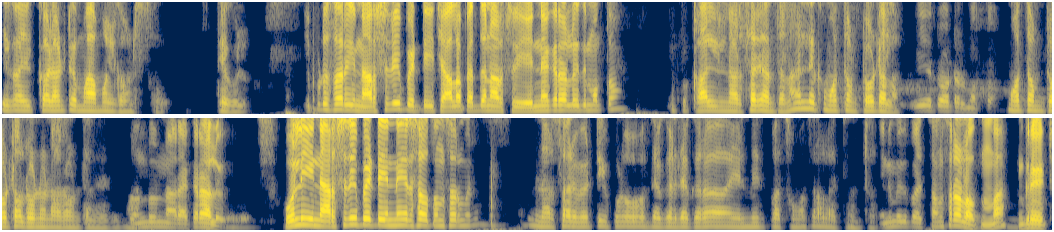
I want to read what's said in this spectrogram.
ఇక ఇక్కడ అంటే మామూలుగా వస్తుంది తెగులు ఇప్పుడు సార్ ఈ నర్సరీ పెట్టి చాలా పెద్ద నర్సరీ ఎన్ని ఎకరాలు ఇది మొత్తం? ఇప్పుడు ఖాళీ నర్సరీ అంతనా? లేక మొత్తం టోటల్ ఈ టోటల్ మొత్తం. మొత్తం టోటల్ రెండున్నర ఉంటుంది ఇది. రెండున్నర ఎకరాలు. ఓన్లీ ఈ నర్సరీ పెట్టి ఎన్ని ఇయర్స్ అవుతుంది సార్ మీరు? నర్సరీ పెట్టి ఇప్పుడు దగ్గర దగ్గర ఎనిమిది పది సంవత్సరాలు అవుతుంటుంది ఎనిమిది పది సంవత్సరాలు అవుతుందా? గ్రేట్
